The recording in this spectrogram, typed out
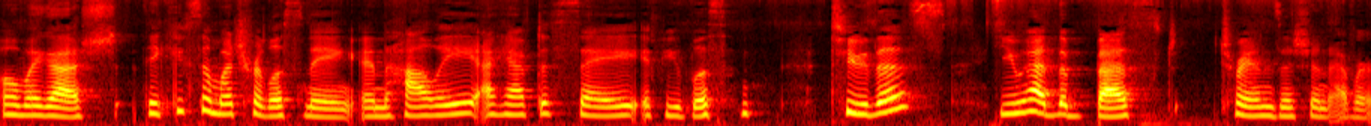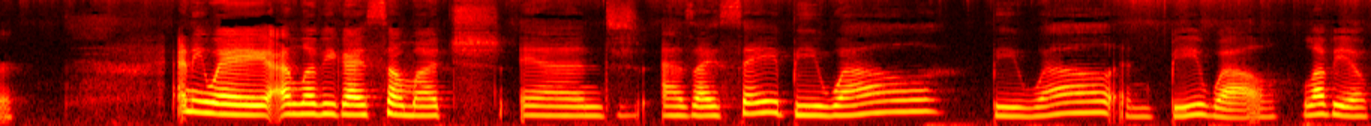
Oh my gosh. Thank you so much for listening. And Holly, I have to say, if you listen to this, you had the best transition ever. Anyway, I love you guys so much. And as I say, be well, be well, and be well. Love you.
